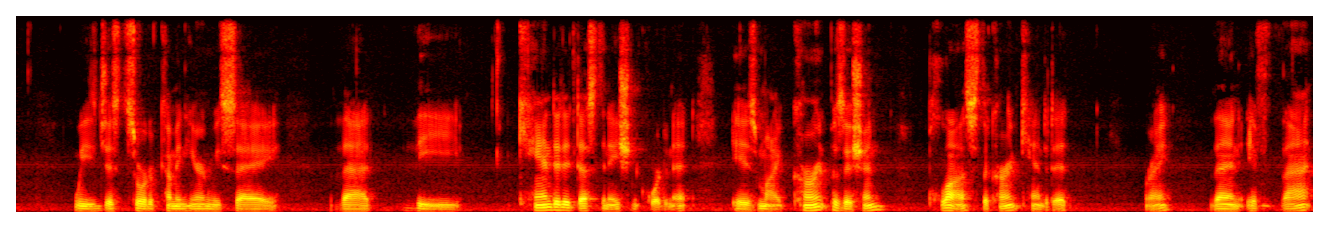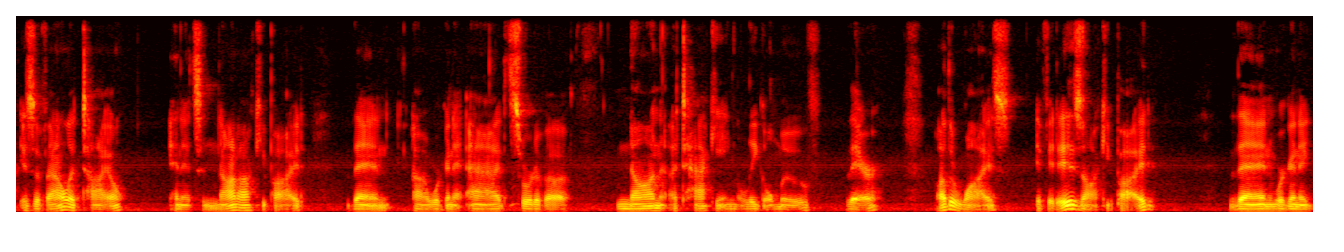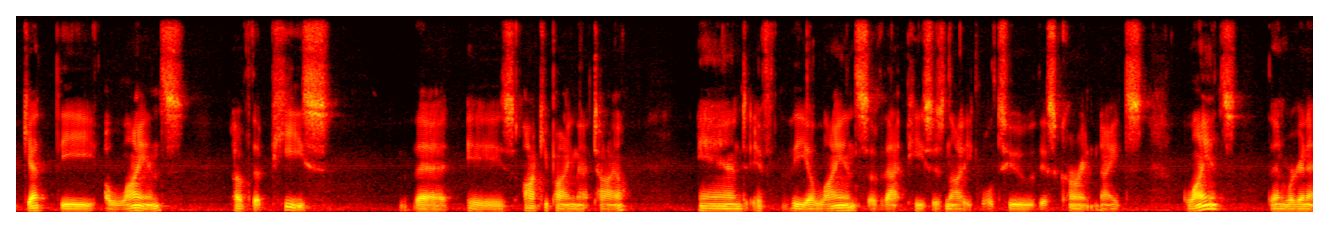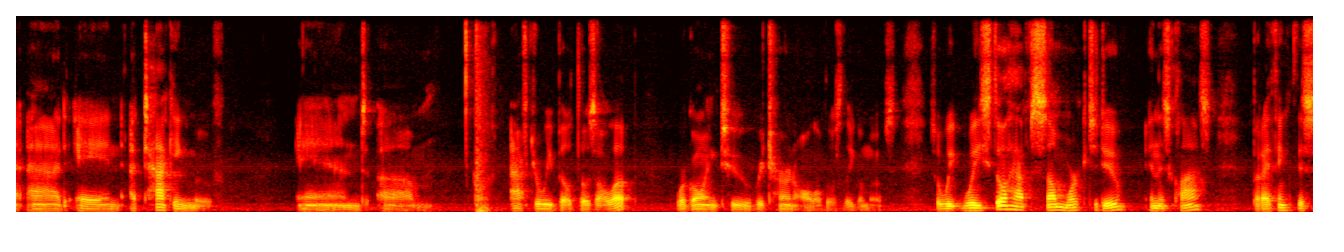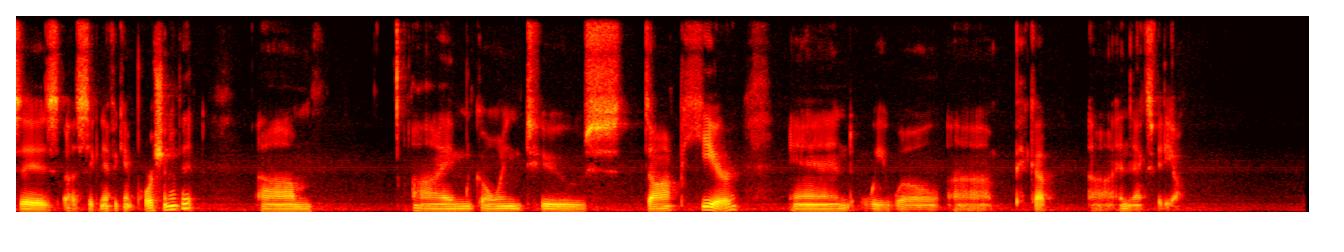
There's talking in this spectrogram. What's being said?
we just sort of come in here and we say that the candidate destination coordinate is my current position plus the current candidate, right? Then if that is a valid tile and it's not occupied, then uh, we're going to add sort of a non-attacking legal move there. Otherwise, if it is occupied, then we're going to get the alliance of the piece that is occupying that tile. And if the alliance of that piece is not equal to this current knight's alliance, then we're going to add an attacking move. And um, after we build those all up, we're going to return all of those legal moves. So we, we still have some work to do in this class, but I think this is a significant portion of it. Um, I'm going to stop here and we will uh, pick up uh, in the next video.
